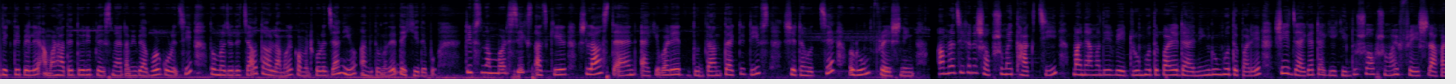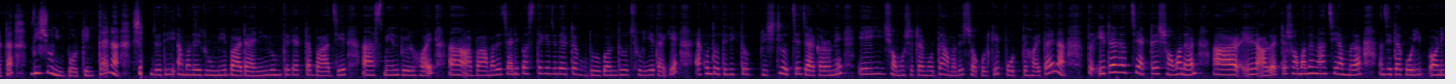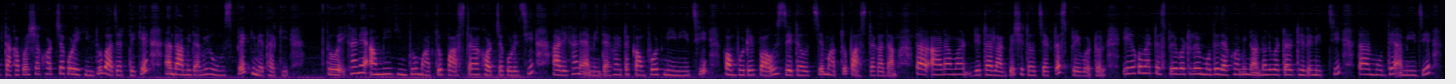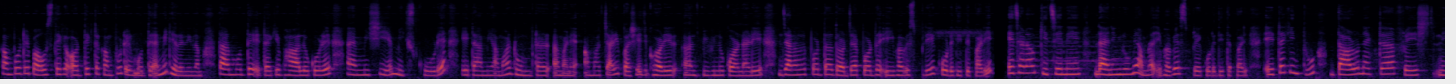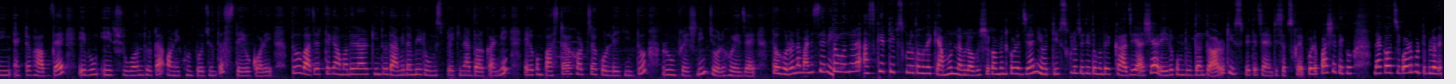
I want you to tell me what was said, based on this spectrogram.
দেখতে পেলে আমার হাতের তৈরি প্লেসম্যাট আমি ব্যবহার করেছি। তোমরা যদি চাও তাহলে আমাকে কমেন্ট করে জানিও, আমি তোমাদের দেখিয়ে দেবো। টিপস নাম্বার সিক্স আজকের লাস্ট অ্যান্ড একেবারে দুর্দান্ত একটি টিপস, সেটা হচ্ছে রুম ফ্রেশনিং আমরা যেখানে সবসময় থাকছি মানে আমাদের বেডরুম হতে পারে, ডাইনিং রুম হতে পারে, সেই জায়গাটাকে কিন্তু সব সময় ফ্রেশ রাখাটা ভীষণ ইম্পর্টেন্ট তাই না? সে যদি আমাদের রুমে বা ডাইনিং রুম থেকে একটা বাজে স্মেল বের হয় বা আমাদের চারিপাশ থেকে যদি একটা দুর্গন্ধ ছড়িয়ে থাকে, এখন তো অতিরিক্ত বৃষ্টি হচ্ছে, যার কারণে এই সমস্যাটার মধ্যে আমাদের সকলকে পড়তে হয়, তাই না? তো এটার হচ্ছে একটাই সমাধান, আর এর আরও একটা সমাধান আছে আমরা, যেটা করি অনেক টাকা পয়সা খরচা করে কিন্তু বাজার থেকে দামি দামি রুম স্প্রে কিনে থাকি। তো এখানে আমি কিন্তু মাত্র পাঁচ টাকা খরচা করেছি। আর এখানে আমি দেখো একটা কমফোর্ট নিয়ে নিয়েছি কমফোর্টের পাউচ যেটা হচ্ছে মাত্র পাঁচ টাকা দাম। তার আর আমার যেটা লাগবে সেটা হচ্ছে একটা স্প্রে বটল এরকম একটা স্প্রে বটলের মধ্যে দেখো আমি নর্মাল ওয়াটার ঢেলে নিচ্ছি। তার মধ্যে আমি যে কমফোর্টের পাউচ থেকে অর্ধেকটা কমফোর্ট এর মধ্যে আমি ঢেলে নিলাম। তার মধ্যে এটাকে ভালো করে মিশিয়ে মিক্স করে এটা আমি আমার রুমটার মানে আমার চারিপাশে ঘরের বিভিন্ন কর্নারে জানালার পর্দা, দরজার পর্দা এইভাবে স্প্রে করে দিতে পারি। এছাড়াও কিচেনে, ডাইনিং রুমে আমরা এভাবে স্প্রে করে দিতে পারি। এটা কিন্তু দারুণ একটা ফ্রেশনিং একটা ভাব দেয় এবং এর সুগন্ধটা অনেকক্ষণ পর্যন্ত স্টেও করে। তো বাজার থেকে আমাদের আর কিন্তু দামি দামি রুম স্প্রে কেনার দরকার নেই। এরকম পাঁচ টাকা খরচা করলেই কিন্তু রুম ফ্রেশনিং চল হয়ে যায়। তো হলো না মানি সেভিং? তো বন্ধুরা, আজকের টিপসগুলো তোমাদের কেমন লাগল অবশ্যই কমেন্ট করে জানিও। টিপসগুলো যদি তোমাদের কাজে আসে আর এরকম দুর্দান্ত আরও টিপস পেতে চ্যানেলটি সাবস্ক্রাইব করে পাশে থেকো। দেখা হচ্ছে পরবর্তী ব্লগে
